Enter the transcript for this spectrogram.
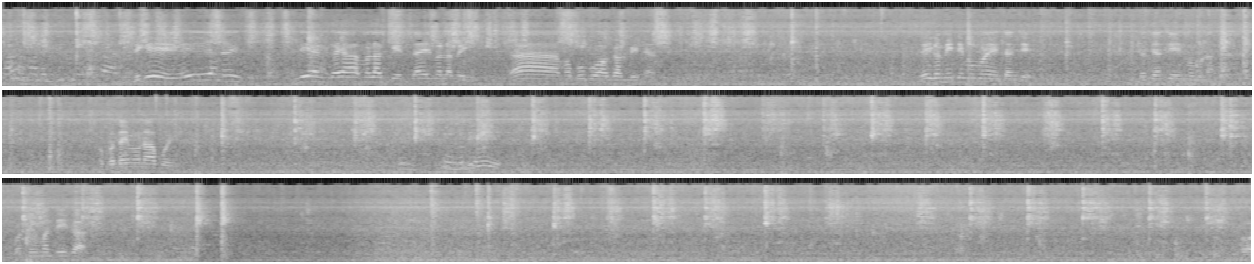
Parang malagit na yung kanin. Sige, eh, ano eh. Hindi yan, kaya malagkit dahil malamig. Ah, mabubuhagag din yan. Sige, gamitin mo muna yung tansi. Tansihin mo muna. Papatay mo na apoy. Sige. Konting mantika. O,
